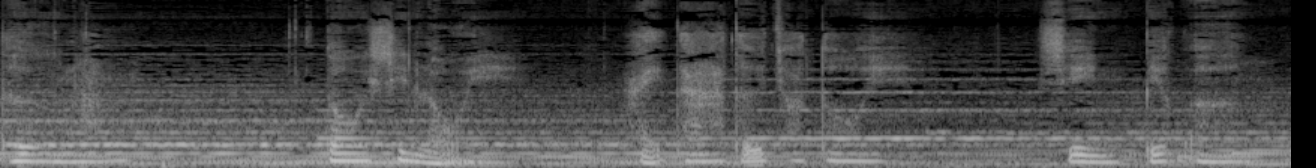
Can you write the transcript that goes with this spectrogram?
thương lắm. Tôi xin lỗi. Hãy tha thứ cho tôi. Xin biết ơn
